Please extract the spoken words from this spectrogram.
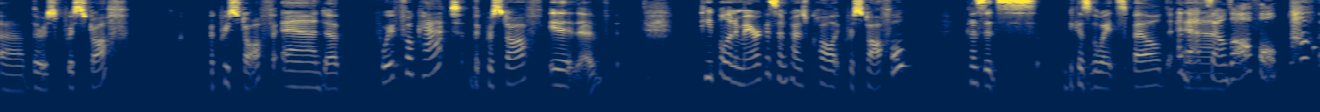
Uh, there's Christofle, a Christofle, and a Puiforcat. The Christofle, is, uh, people in America sometimes call it Christoffel because it's because of the way it's spelled, And that sounds awful.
